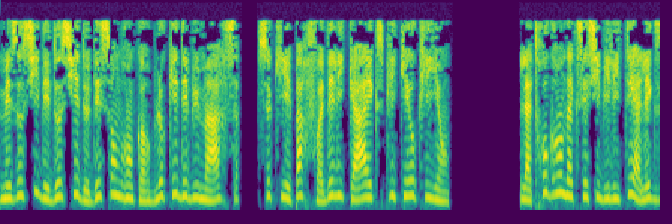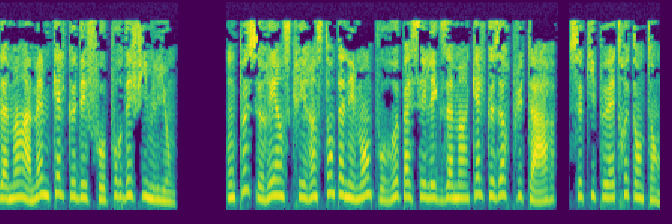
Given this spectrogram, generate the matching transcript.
mais aussi des dossiers de décembre encore bloqués début mars, ce qui est parfois délicat à expliquer aux clients. La trop grande accessibilité à l'examen a même quelques défauts pour Défim Lyon. On peut se réinscrire instantanément pour repasser l'examen quelques heures plus tard, ce qui peut être tentant.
